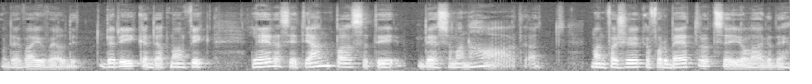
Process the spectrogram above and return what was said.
Och det var ju väldigt berikande att man fick lära sig att anpassa till det som man har. Att man försöker förbättra sig och laga det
